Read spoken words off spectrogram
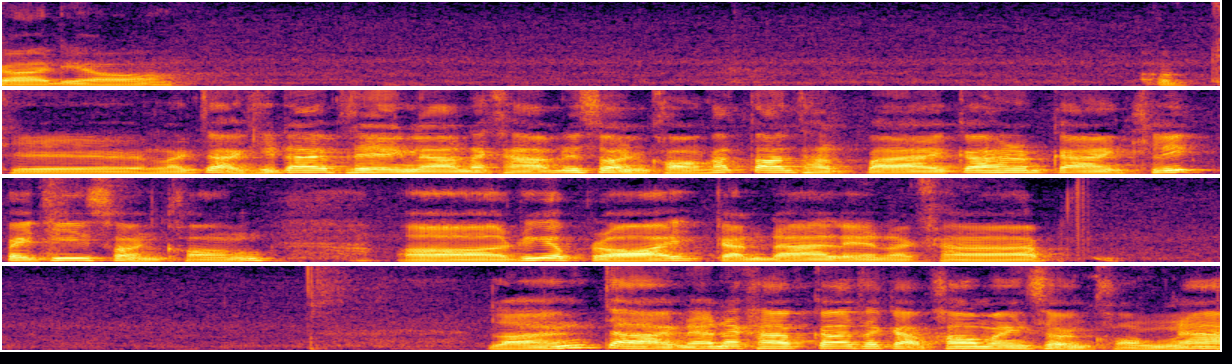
ก็เดี๋ยวโอเค หลังจากที่ได้เพลงแล้วนะครับ ในส่วนของขั้นตอนถัดไปก็ให้ทำการคลิกไปที่ส่วนของเออเรียบร้อยกันได้เลยนะครับ หลังจากนั้นนะครับก็จะกลับเข้ามาในส่วนของหน้า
